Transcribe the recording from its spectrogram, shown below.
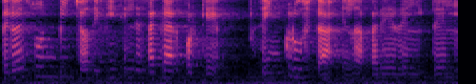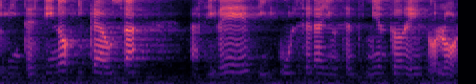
Pero es un bicho difícil de sacar porque se incrusta en la pared del, intestino y causa acidez y úlcera y un sentimiento de dolor,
